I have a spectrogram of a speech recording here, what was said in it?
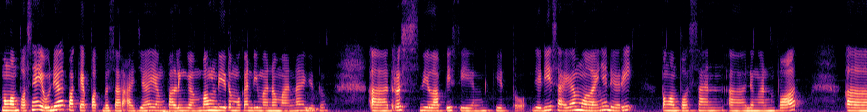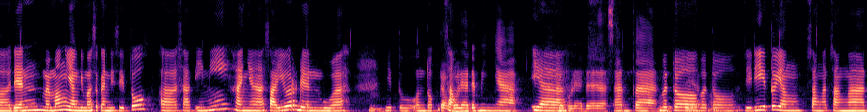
mengomposnya ya udah pakai pot besar aja yang paling gampang ditemukan di mana-mana gitu. Eh, terus dilapisin gitu. Jadi saya mulainya dari pengomposan eh, dengan pot Eh, dan memang yang dimasukkan di situ eh, saat ini hanya sayur dan buah Hmm. gitu untuk Nggak boleh ada minyak, iya nggak boleh ada santan. gitu Betul, ya. betul. Jadi itu yang sangat-sangat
